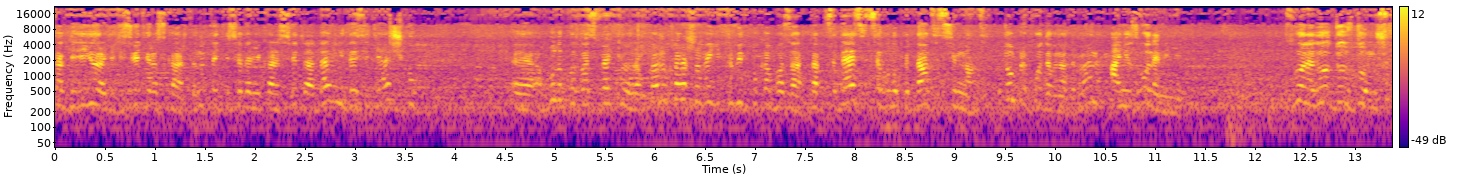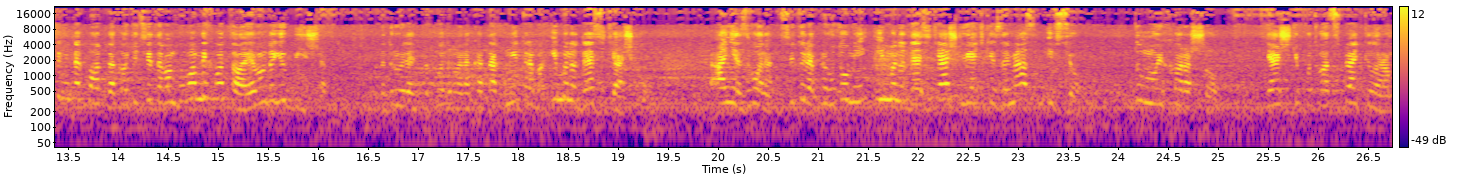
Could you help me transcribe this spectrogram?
Так, дядя Юра, дядя Світі розкажете. Ну, тетя Світа мені каже, Світа, дай мені 10 ящиків. Е, а було по 25 кілограм. Кажу, хорошо, вийдіть робіть поки базар. Так, це 10, це було 15-17. Потім приходить вона до мене, Аня, дзвони мені. Дзвони до, до з дому. Що ти мені так багато? Так, кажу, Світа, вам, вам не вистачає, я вам даю більше. На другий день приходить мене, каже, так, мені треба іменно 10 ящиків. А ні, дзвони, Світуля, приготуй мені іменно 10 ящиків, я за м'ясо і все. Думаю, хорошо. Ящики по 25 кілограм,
